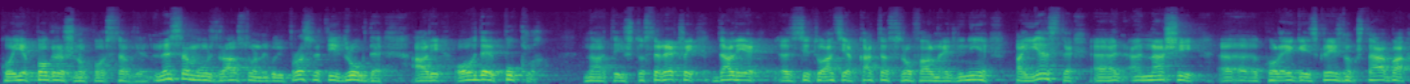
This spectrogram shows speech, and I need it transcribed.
koji je pogrešno postavljen, ne samo u zdravstvu, nego i prosveti i drugde, ali ovde je puklo. Znate, i što ste rekli, da li je e, situacija katastrofalna ili nije, pa jeste, e, naši e, kolege iz kriznog štaba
